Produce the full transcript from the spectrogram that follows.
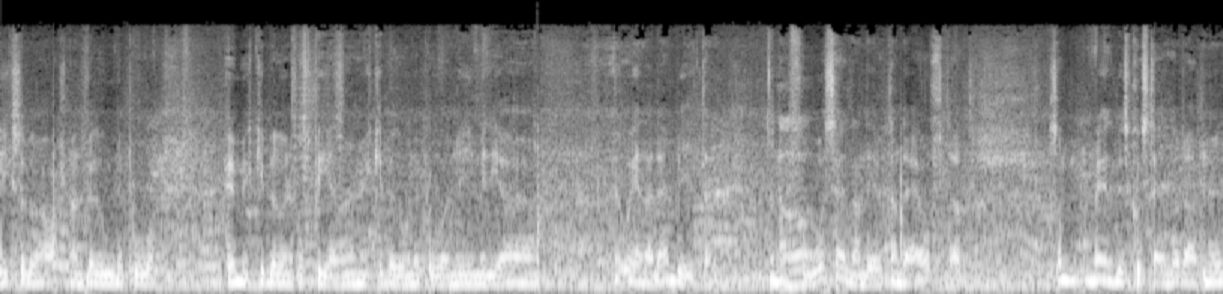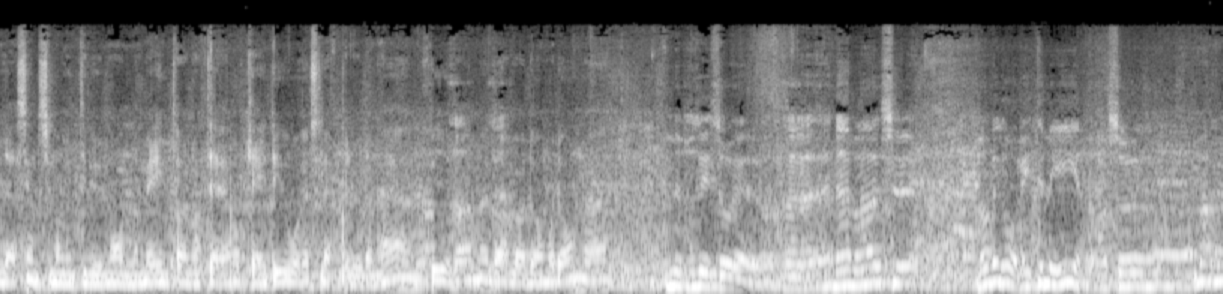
gick så bra i Arsenal. Beroende på hur mycket beroende på spelarna, hur mycket beroende på ny miljö och hela den biten. Men man får sällan det utan det är ofta att som Elvis Costello där, nu läser jag inte så många intervjuer med honom men jag intar att det är okej, det året släppte du den här skivan, där var de och de med. Men precis så är det. Men, eh, nej, men alltså, man vill ha lite mer. Alltså, man,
